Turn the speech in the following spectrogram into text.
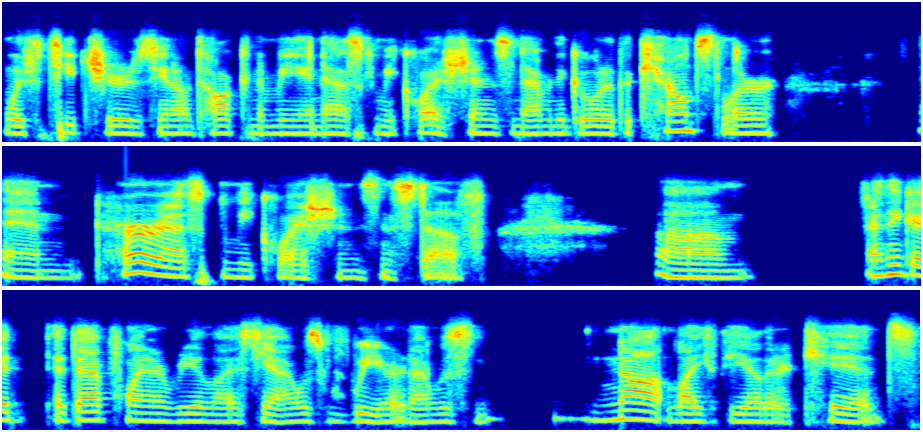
with teachers, you know, talking to me and asking me questions and having to go to the counselor and her asking me questions and stuff. Um, I think I, at that point I realized, yeah, I was weird. I was not like the other kids.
